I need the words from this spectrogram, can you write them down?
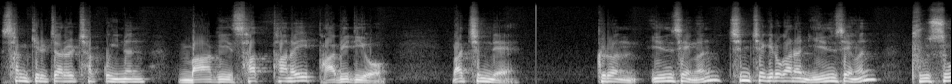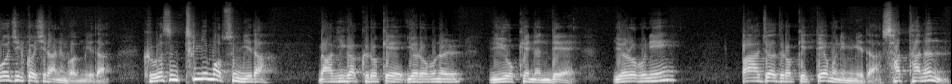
삼킬 자를 찾고 있는 마귀 사탄의 밥이디요. 마침내 그런 인생은 침체기로 가는 인생은 부수어질 것이라는 겁니다. 그것은 틀림없습니다. 마귀가 그렇게 여러분을 유혹했는데 여러분이 빠져들었기 때문입니다. 사탄은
